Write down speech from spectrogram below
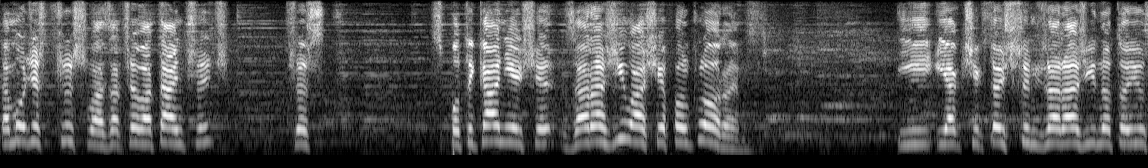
Ta młodzież przyszła, zaczęła tańczyć, przez spotykanie się zaraziła się folklorem. I jak się ktoś czymś zarazi, no to już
